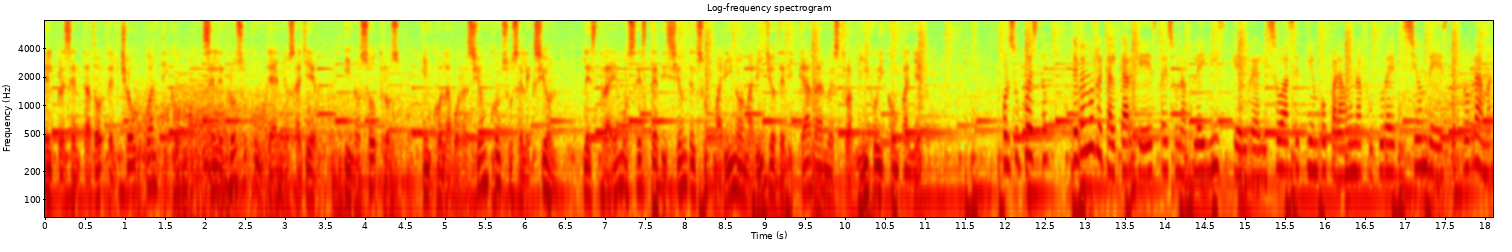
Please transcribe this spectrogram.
el presentador del show cuántico, celebró su cumpleaños ayer y nosotros, en colaboración con su selección, les traemos esta edición del Submarino Amarillo dedicada a nuestro amigo y compañero. Por supuesto, debemos recalcar que esta es una playlist que él realizó hace tiempo para una futura edición de este programa,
